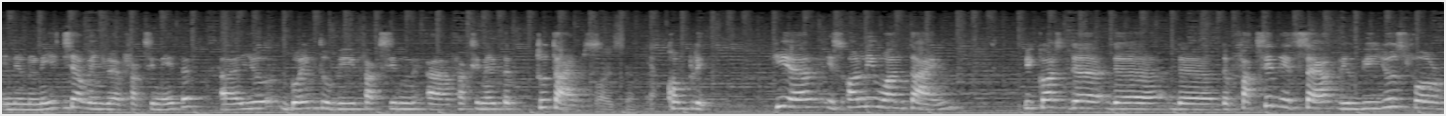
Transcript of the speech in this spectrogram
In Indonesia, when you are vaccinated, uh, you're going to be vaccine, uh, vaccinated two times, yeah. complete. Here is only one time because the, the, the, the vaccine itself will be used for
